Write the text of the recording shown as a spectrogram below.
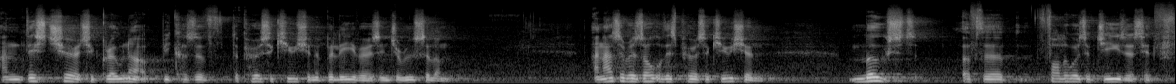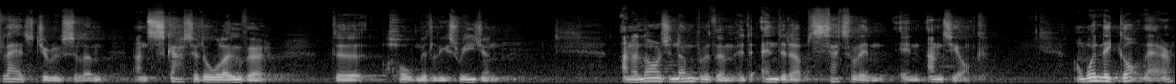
and this church had grown up because of the persecution of believers in Jerusalem. And as a result of this persecution, most of the followers of Jesus had fled Jerusalem and scattered all over the whole Middle East region. And a large number of them had ended up settling in Antioch. And when they got there,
